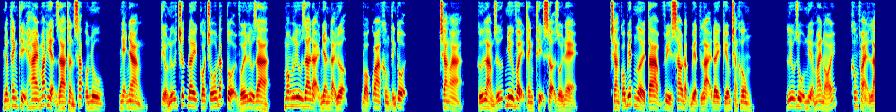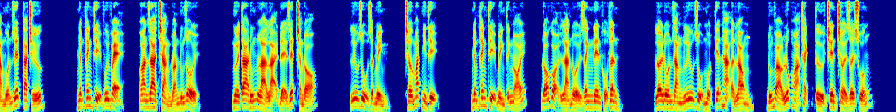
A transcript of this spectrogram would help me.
Nhậm thanh thị hai mắt hiện ra thần sắc ôn nhu, nhẹ nhàng, tiểu nữ trước đây có chỗ đắc tội với lưu gia, mong lưu gia đại nhân đại lượng, bỏ qua không tính tội. Trang à, cứ làm giữ như vậy thanh thị sợ rồi nè. Chàng có biết người ta vì sao đặc biệt lại đây kiếm chẳng không? Lưu dụ nịa mai nói, không phải là muốn giết ta chứ? Nhậm thanh thị vui vẻ, hoan ra chàng đoán đúng rồi. Người ta đúng là lại để giết chàng đó. Lưu dụ giật mình, chớ mắt nhìn thị. Nhậm thanh thị bình tĩnh nói, đó gọi là nổi danh nên khổ thân. Lời đồn rằng lưu dụ một tiễn hạ ẩn long, đúng vào lúc hỏa thạch từ trên trời rơi xuống.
